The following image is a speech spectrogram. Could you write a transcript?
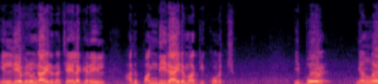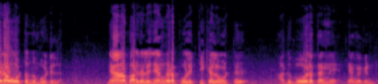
എൽ ഡി എഫിനുണ്ടായിരുന്ന ചേലക്കരയിൽ അത് പന്തീരായിരമാക്കി കുറച്ചു. ഇപ്പോൾ ഞങ്ങളുടെ വോട്ടൊന്നും പോയിട്ടില്ല. ഞാൻ പറഞ്ഞല്ലോ ഞങ്ങളുടെ പൊളിറ്റിക്കൽ വോട്ട് അതുപോലെ തന്നെ ഞങ്ങൾക്കുണ്ട്.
